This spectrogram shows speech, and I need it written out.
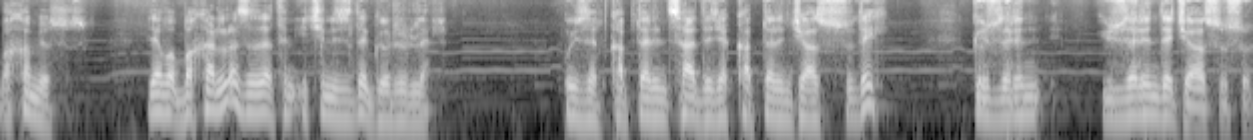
Bakamıyorsunuz. Defa bakarlarsa zaten içinizde görürler. O yüzden kalplerin sadece kalplerin casusu değil, gözlerin, yüzlerin de casusu.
